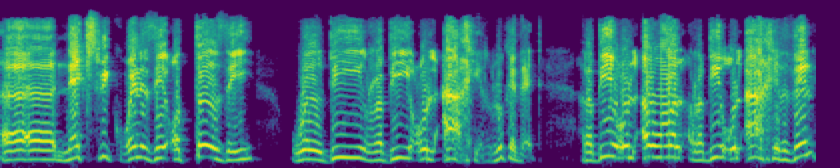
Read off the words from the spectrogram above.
Uh, next week, Wednesday or Thursday, will be Rabi'ul Akhir. Look at that. Rabi'ul Awal, Rabi'ul Akhir. Then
